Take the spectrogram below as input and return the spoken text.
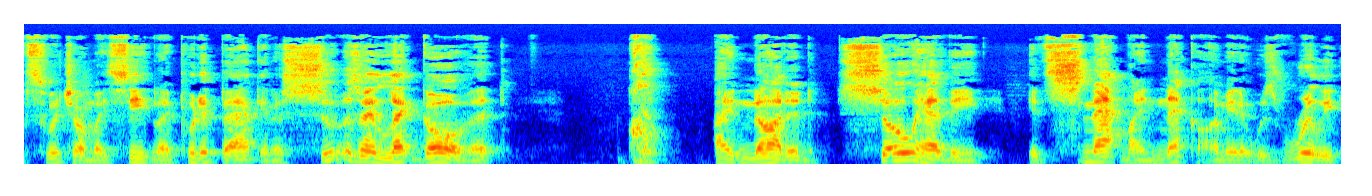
switch on my seat and I put it back. And as soon as I let go of it. I nodded so heavy it snapped my neck. I mean, it was really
